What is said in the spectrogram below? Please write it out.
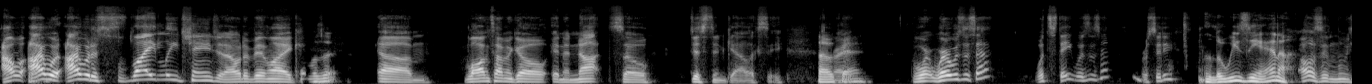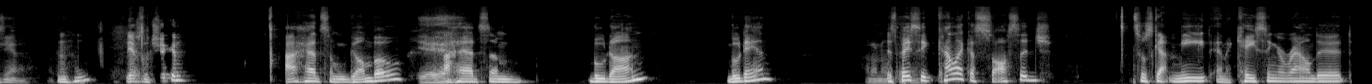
I, w- I would I would have slightly changed it. I would have been like, What was it? um, long time ago in a not so distant galaxy. Okay. Where where was this at? What state was this in? Or city? Louisiana. Oh, it was in Louisiana. hmm You have some chicken? I had some gumbo. Yeah. I had some boudin. Boudin. I don't know. It's what that is. basically kind of like a sausage. So it's got meat and a casing around it.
